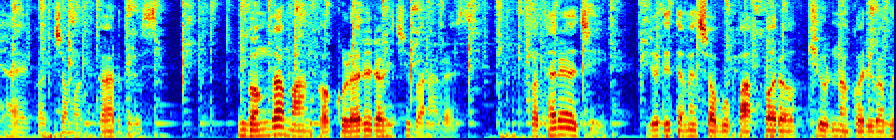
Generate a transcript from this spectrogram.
ଏହା ଏକ ଚମତ୍କାର ଦୃଶ୍ୟ ଗଙ୍ଗା ମାଆଙ୍କ କୂଳରେ ରହିଛି ବନାରସ କଥାରେ ଅଛି ଯଦି ତୁମେ ସବୁ ପାପର କ୍ଷୁର୍ଣ୍ଣ କରିବାକୁ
